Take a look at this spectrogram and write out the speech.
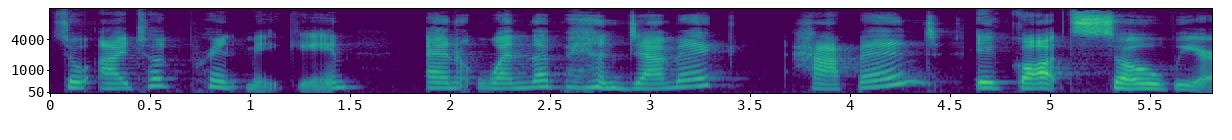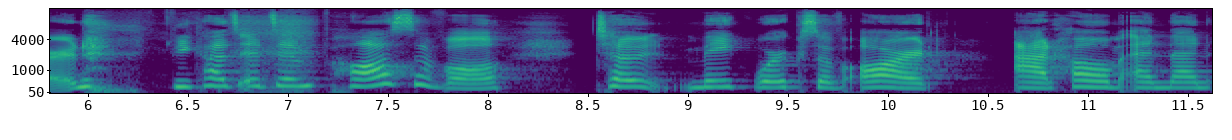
So I took printmaking and when the pandemic happened, it got so weird because it's impossible to make works of art at home. And then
